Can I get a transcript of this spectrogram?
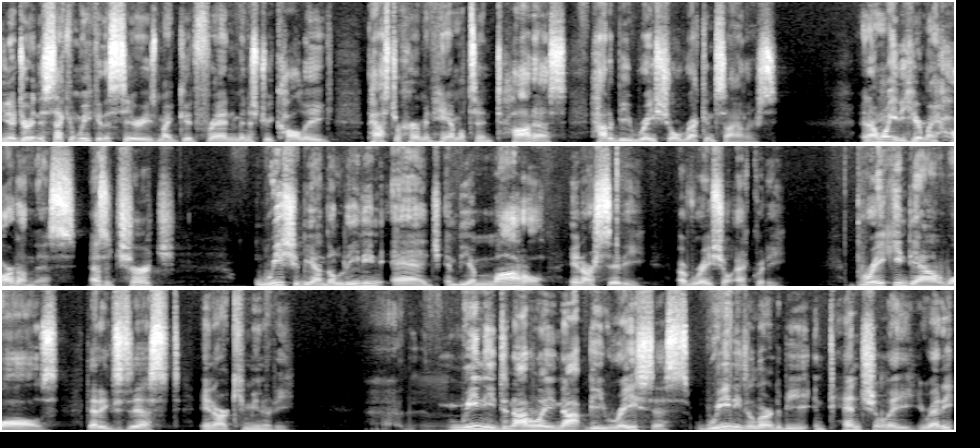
You know, during the second week of the series, my good friend, ministry colleague, Pastor Herman Hamilton taught us how to be racial reconcilers. And I want you to hear my heart on this. As a church, we should be on the leading edge and be a model in our city of racial equity, breaking down walls that exist in our community. Uh, we need to not only not be racist, we need to learn to be intentionally, you ready?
